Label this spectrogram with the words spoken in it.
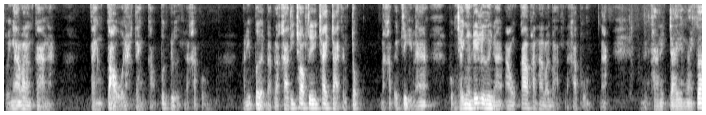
สวยงามอลังการนะแต่งเก่านะแต่งเก่าปึ๊กเลยนะครับผมอันนี้เปิดแบบราคาที่ชอบซื้อใช้จ่ายกันจบ นะครับ F4 นะฮะผมใช้เงินได้เลยนะ เอา 9,500 บาทนะครับผมนะราในใจยังไงก็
